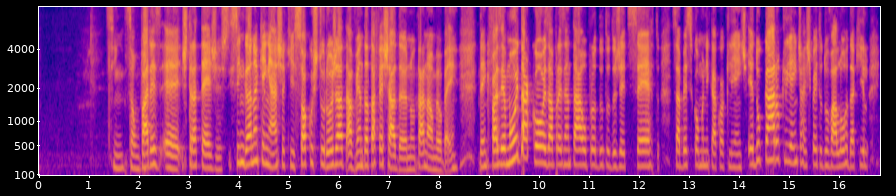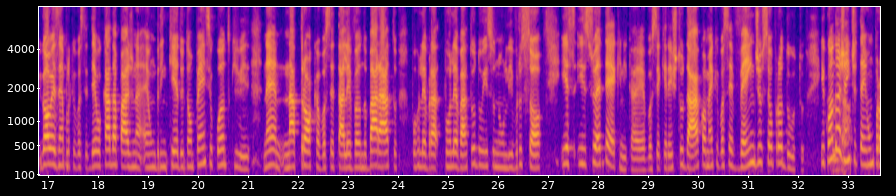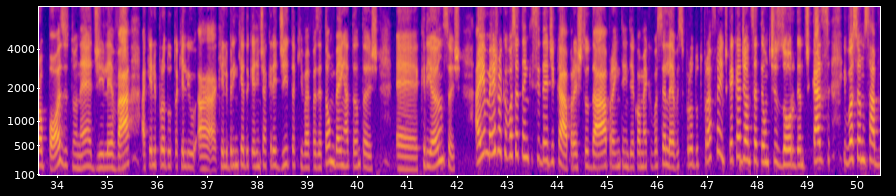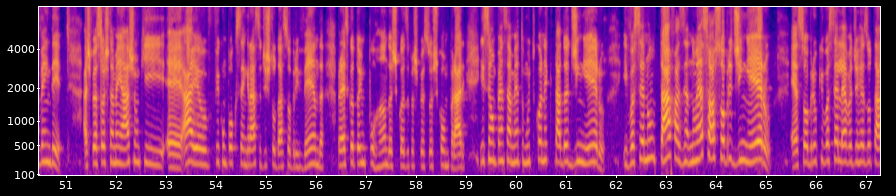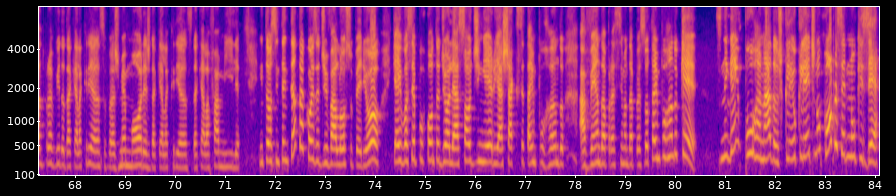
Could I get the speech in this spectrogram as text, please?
Sim, são várias é, estratégias. Se engana quem acha que só costurou já a venda está fechada. Não tá não, meu bem. Tem que fazer muita coisa, apresentar o produto do jeito certo, saber se comunicar com a cliente, educar o cliente a respeito do valor daquilo. Igual o exemplo que você deu, cada página é um brinquedo, então pense o quanto que, né, na troca você está levando barato por levar, por levar tudo isso num livro só. E isso é técnica, é você querer estudar como é que você vende o seu produto. E quando a gente tem um propósito, né, de levar aquele produto, aquele, a, aquele brinquedo que a gente acredita que vai fazer tão bem a tantas é, crianças, aí mesmo que você tem que se dedicar para estudar, para entender como é que você leva esse produto para frente. O que, que adianta você ter um tesouro dentro de casa e você não sabe vender? As pessoas também acham que, é, ah, eu fico um pouco sem graça de estudar sobre venda, parece que eu estou empurrando as coisas para as pessoas comprarem. Isso é um pensamento muito conectado a dinheiro. E você não está fazendo, não é só sobre dinheiro, é sobre o que você leva de resultado para a vida daquela criança, para as memórias daquela criança, daquela família. Então, assim, tem tanta coisa de valor superior que aí você, por conta de olhar só o dinheiro e achar que você está empurrando a venda para cima da pessoa, está empurrando o quê? Se ninguém empurra nada, o cliente não compra se ele não quiser.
